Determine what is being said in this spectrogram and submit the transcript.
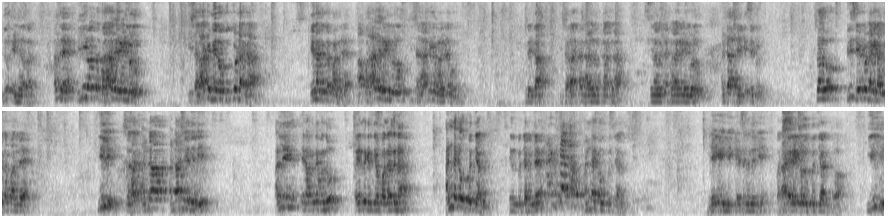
ಇದು ಎಣ್ಣೆ ಅಂದ್ರೆ ಇಲ್ಲಿರುವಂತ ಪರಾಗರೇಣುಗಳು ಈ ಶಲಾಕೆ ಮೇಲೆ ಕುತ್ಕೊಂಡಾಗ ಏನಾಗುತ್ತಪ್ಪ ಅಂದ್ರೆ ಆ ಪರಾಗರೇಣುಗಳು ಈ ಶಲಾಕೆಗೆ ಒಳಗಡೆ ಹೋಗುತ್ತೆ. ಗೊತ್ತಾಯ್ತಾ? ಈ ಶಲಾಕ ನಾಳದ ಮುಖಾಂತರ ಏನಾಗುತ್ತೆ? ಪರಾಗರೇಣುಗಳು ಅಂಡಾಶಯಕ್ಕೆ ಸೇರ್ಕೊಳ್ಳುತ್ತೆ. ಸೊ ಇಲ್ಲಿ ಸೇರ್ಕೊಂಡಾಗ ಏನಾಗುತ್ತಪ್ಪ ಅಂದ್ರೆ ಇಲ್ಲಿ ಶಲ ಅಂಡ ಅಂಡಾಶಯದಲ್ಲಿ ಅಲ್ಲಿ ಏನಾಗುತ್ತೆ ಒಂದು ಅಂದ್ರೆ ಅದನ್ನ ಅಂಡಕ ಉತ್ಪತ್ತಿ ಆಗುತ್ತೆ. ಉತ್ಪತ್ತಿ ಆಗುತ್ತೆ. ಅಂಡಕ ಉತ್ಪತ್ತಿ ಆಗುತ್ತೆ. ಹೇಗೆ ಇಲ್ಲಿ ಕೇಸರದಲ್ಲಿ ಪರಾಗರೇಖೆಗಳು ಉತ್ಪತ್ತಿ ಆಗುತ್ತೋ? ಇಲ್ಲಿ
